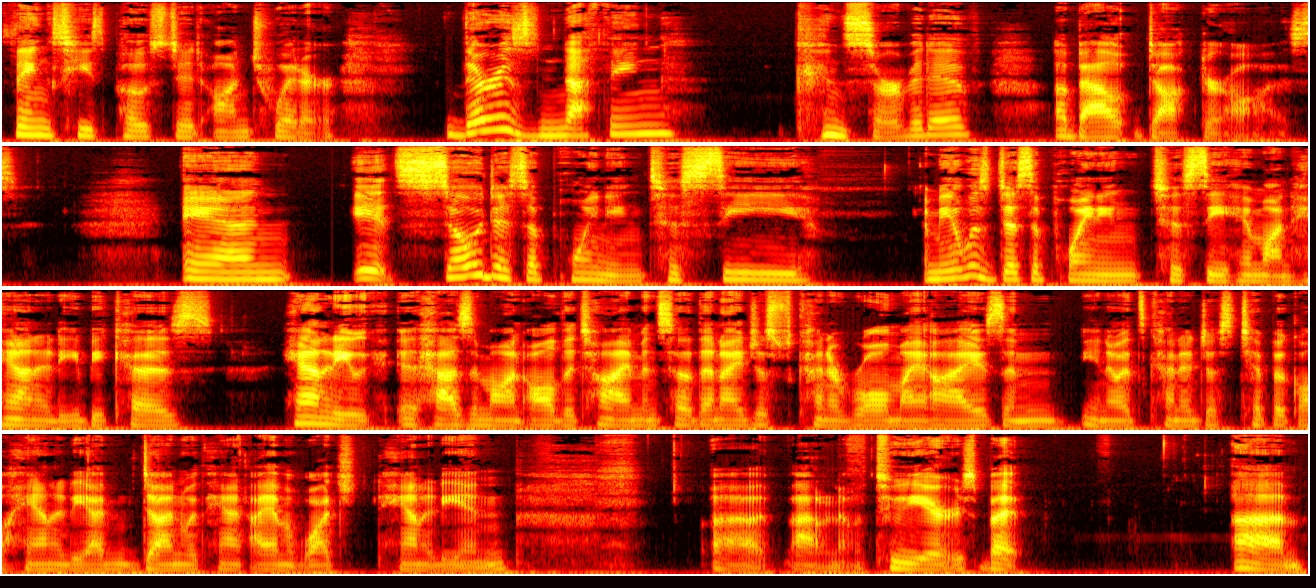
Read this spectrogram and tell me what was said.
things he's posted on Twitter. There is nothing conservative about Dr. Oz. And it's so disappointing to see. I mean, it was disappointing to see him on Hannity because Hannity has him on all the time. And so then I just kind of roll my eyes and, you know, it's kind of just typical Hannity. I'm done with Han- I haven't watched Hannity in, uh, I don't know, two years. But um,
